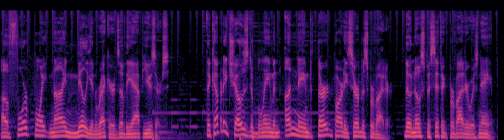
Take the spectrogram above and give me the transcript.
of 4.9 million records of the app users. The company chose to blame an unnamed third party service provider, though no specific provider was named.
